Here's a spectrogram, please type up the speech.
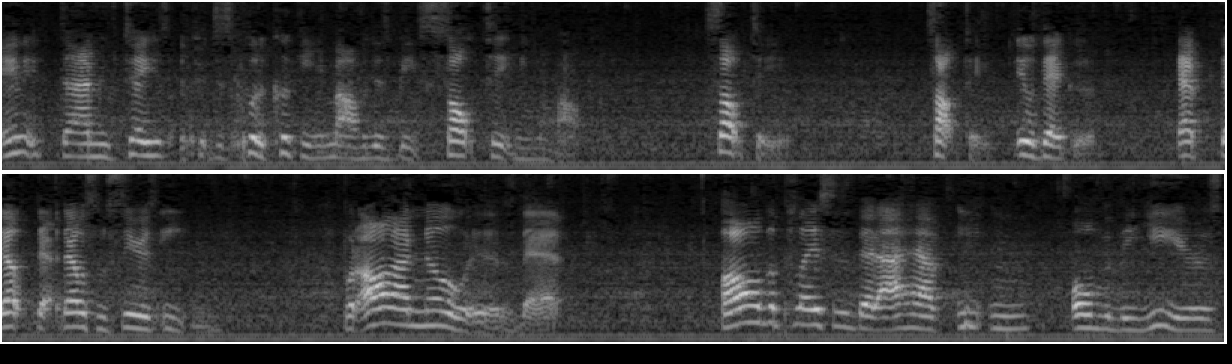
Anytime you taste, just put a cookie in your mouth and just be salty in your mouth. Salty, salty. It was that good. That, that that that was some serious eating. But all I know is that all the places that I have eaten over the years,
